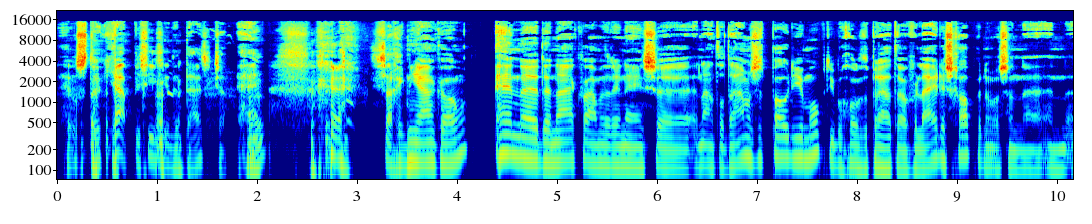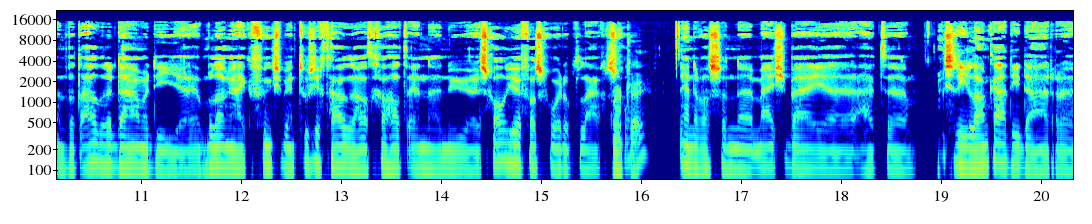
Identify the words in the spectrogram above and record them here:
heel stuk. Ja, precies in het Duits. Ik zag, hè? zag ik niet aankomen. En eh, daarna kwamen er ineens een aantal dames het podium op. Die begonnen te praten over leiderschap. En er was een, een, een wat oudere dame die een belangrijke functie bij een toezichthouder had gehad. En nu schooljuf was geworden op de lagere school. En er was een meisje bij uit Sri Lanka die daar eh,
